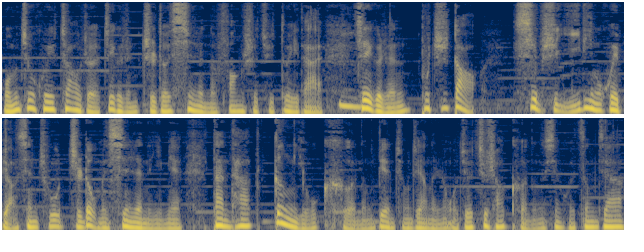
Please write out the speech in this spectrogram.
我们就会照着这个人值得信任的方式去对待。这个人不知道。是不是一定会表现出值得我们信任的一面？但他更有可能变成这样的人。我觉得至少可能性会增加。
